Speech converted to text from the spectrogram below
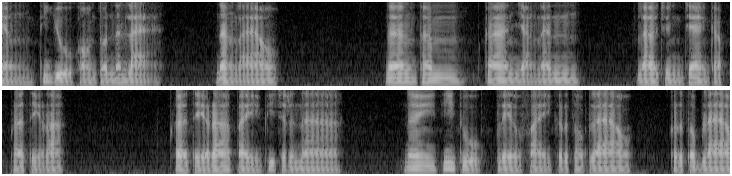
ยังที่อยู่ของตนนั่นแหละนั่งแล้ว นางทำการอย่างนั้น แล้วจึงแจ้งกับพระเตระ พระเตระไปพิจารณา ในที่ถูกเปลวไฟกระทบแล้ว กระทบแล้ว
